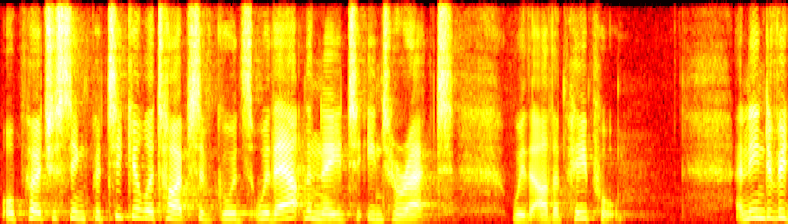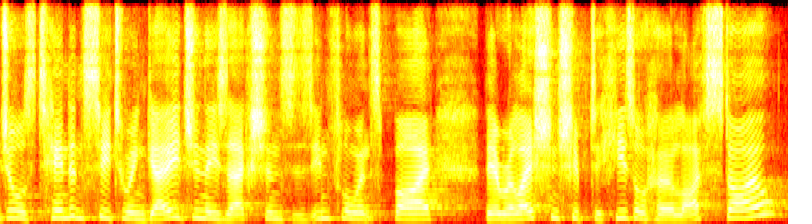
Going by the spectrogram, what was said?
or purchasing particular types of goods without the need to interact with other people. An individual's tendency to engage in these actions is influenced by their relationship to his or her lifestyle,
